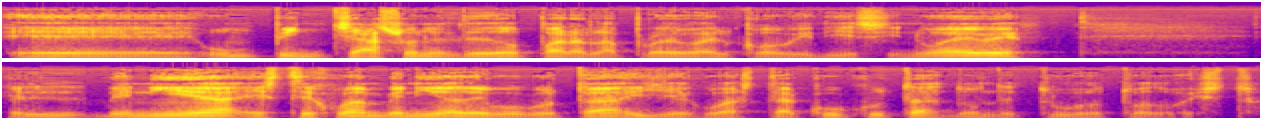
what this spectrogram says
eh, un pinchazo en el dedo para la prueba del COVID-19. Él venía, este Juan venía de Bogotá y llegó hasta Cúcuta, donde tuvo todo esto.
